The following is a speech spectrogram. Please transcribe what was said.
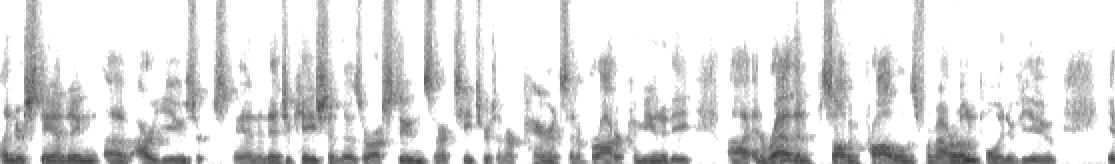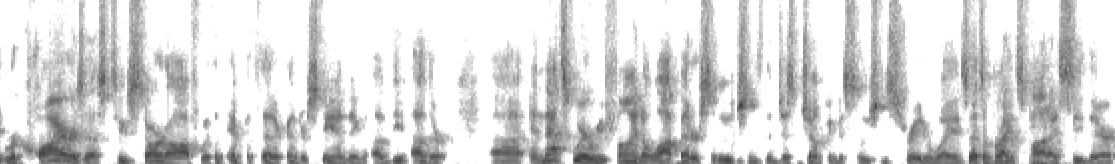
understanding of our users. And in education, those are our students and our teachers and our parents and a broader community. Uh, and rather than solving problems from our own point of view, it requires us to start off with an empathetic understanding of the other. Uh, and that's where we find a lot better solutions than just jumping to solutions straight away. So that's a bright spot I see there.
